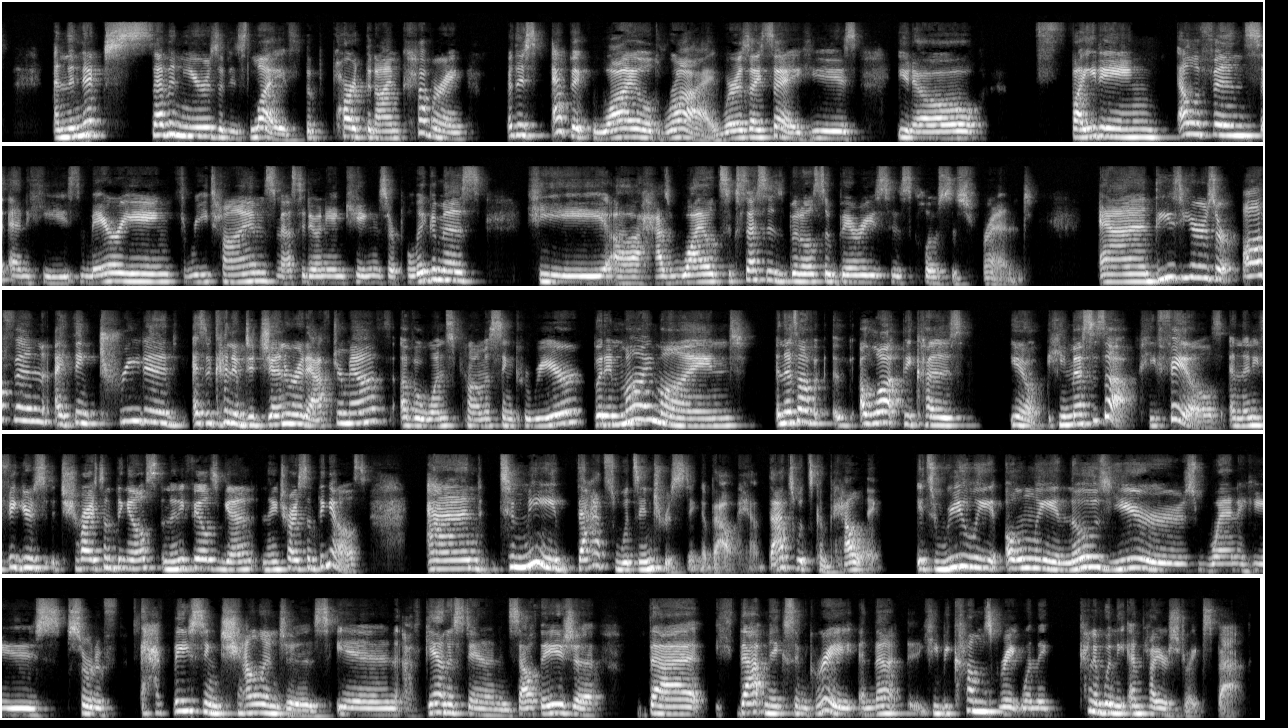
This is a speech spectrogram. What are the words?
And the next seven years of his life, the part that I'm covering, are this epic wild ride, where, as I say, he's you know, fighting elephants and he's marrying three times. Macedonian kings are polygamous. He uh, has wild successes, but also buries his closest friend. And these years are often, I think, treated as a kind of degenerate aftermath of a once promising career. But in my mind, and that's often a lot because you know, he messes up, he fails, and then he figures, tries something else, and then he fails again, and then he tries something else. And to me, that's what's interesting about him. That's what's compelling. It's really only in those years when he's sort of facing challenges in Afghanistan and South Asia that that makes him great and that he becomes great when they kind of when the empire strikes back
